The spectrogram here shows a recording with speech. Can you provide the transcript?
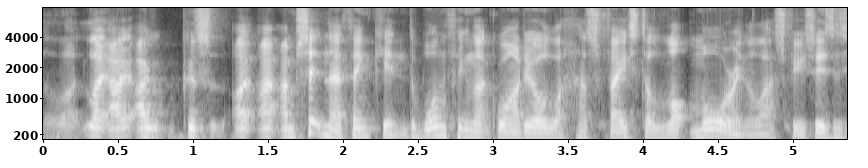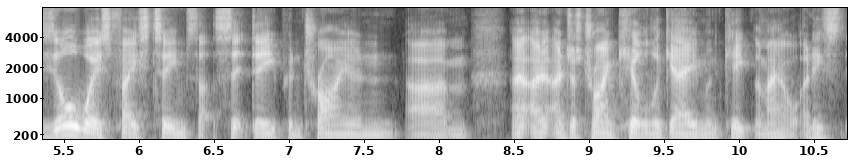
like I, because I, I, I'm sitting there thinking, the one thing that Guardiola has faced a lot more in the last few seasons, he's always faced teams that sit deep and try and um and, and just try and kill the game and keep them out, and he's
